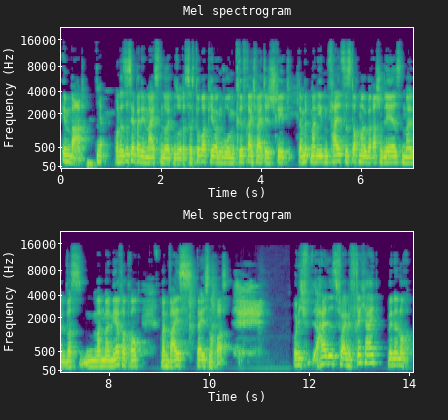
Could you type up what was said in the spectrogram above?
im Bad. Ja. Und das ist ja bei den meisten Leuten so, dass das Klopapier irgendwo in Griffreichweite steht, damit man eben, falls es doch mal überraschend leer ist, mal was man mal mehr verbraucht, man weiß, da ist noch was. Und ich halte es für eine Frechheit, wenn da noch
